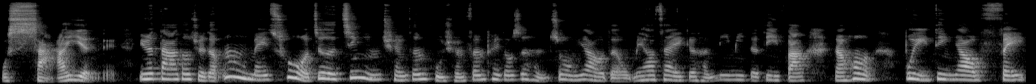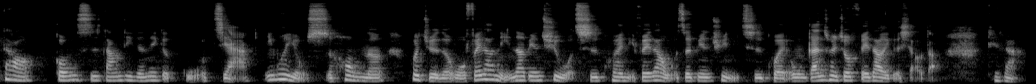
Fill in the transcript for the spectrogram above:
我傻眼诶因为大家都觉得，嗯，没错，这个经营权跟股权分配都是很重要的，我们要在一个很秘密的地方，然后不一定要飞到。公司当地的那个国家，因为有时候呢，会觉得我飞到你那边去，我吃亏；你飞到我这边去，你吃亏。我们干脆就飞到一个小岛。天哪，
